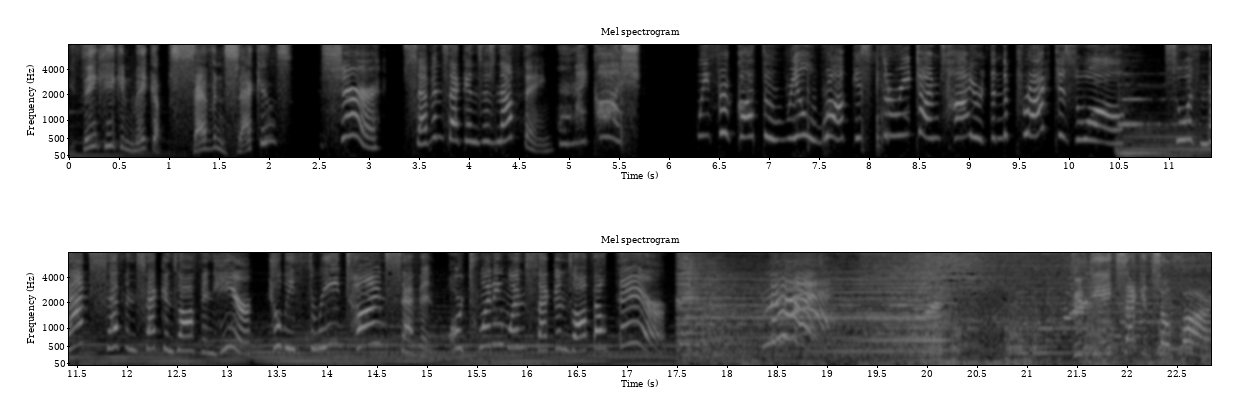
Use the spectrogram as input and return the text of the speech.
You think he can make up seven seconds? Sure. Seven seconds is nothing. Oh my gosh. We forgot the real rock is three times higher than the practice wall. So if Matt's seven seconds off in here, he'll be three times seven, or 21 seconds off out there. Matt! 58 seconds so far.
